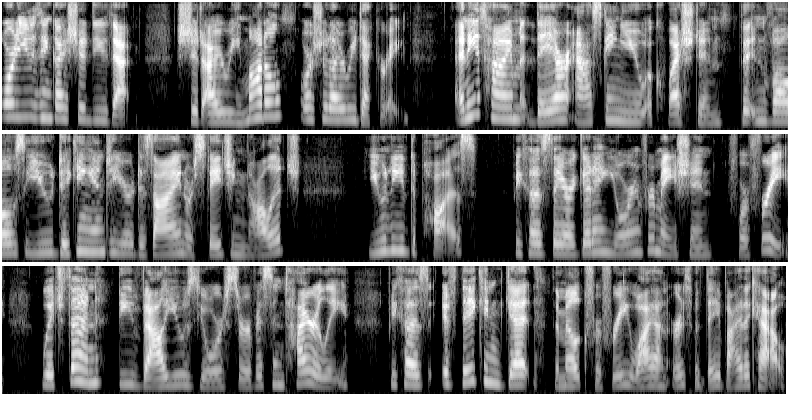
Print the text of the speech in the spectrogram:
or do you think I should do that? Should I remodel or should I redecorate? Anytime they are asking you a question that involves you digging into your design or staging knowledge, you need to pause because they are getting your information for free, which then devalues your service entirely. Because if they can get the milk for free, why on earth would they buy the cow?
